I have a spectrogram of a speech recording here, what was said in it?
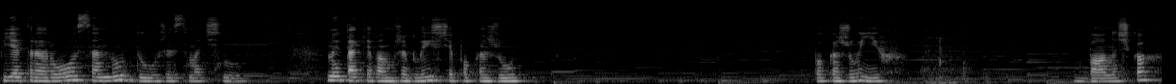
п'єтрароса, ну дуже смачні. Ну і так я вам вже ближче покажу. Покажу їх в баночках.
